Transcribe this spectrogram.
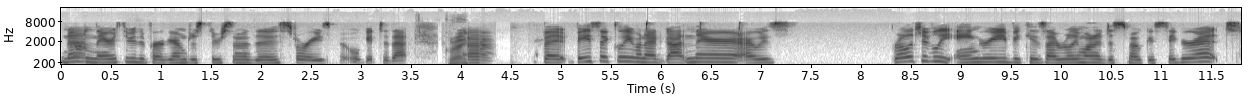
known there through the program, just through some of the stories, but we'll get to that. Great. Uh, but basically, when I'd gotten there, I was relatively angry because I really wanted to smoke a cigarette,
